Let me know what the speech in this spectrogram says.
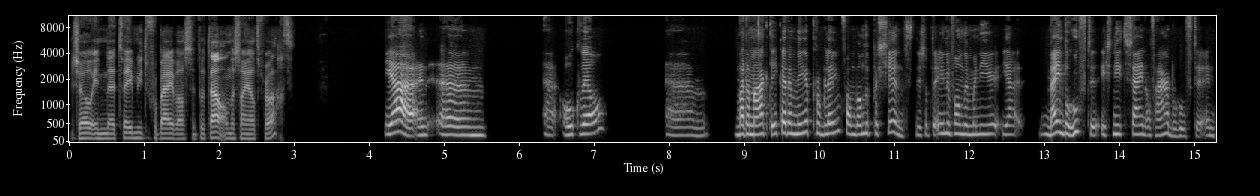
zo in uh, twee minuten voorbij was en totaal anders dan je had verwacht? Ja, en um, uh, ook wel. Um, maar dan maakte ik er een meer probleem van dan de patiënt. Dus op de een of andere manier, ja, mijn behoefte is niet zijn of haar behoefte. En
